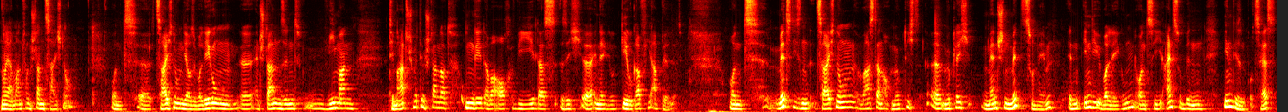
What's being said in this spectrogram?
Naja, am Anfang standen Zeichnungen. Und äh, Zeichnungen, die aus Überlegungen äh, entstanden sind, wie man thematisch mit dem Standard umgeht, aber auch wie das sich äh, in der Geografie abbildet. Und mit diesen Zeichnungen war es dann auch möglich, äh, möglich Menschen mitzunehmen in, in die Überlegungen und sie einzubinden in diesen Prozess.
